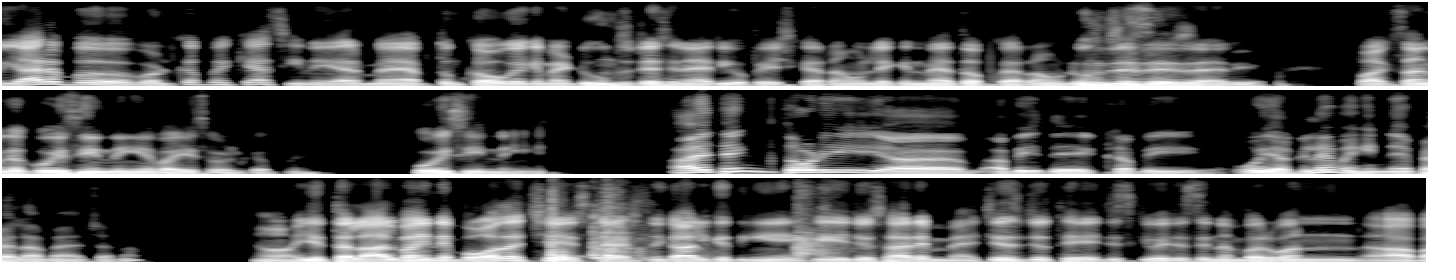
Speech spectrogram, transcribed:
تو یار اب ورلڈ کپ میں کیا سین ہے؟ یار میں اب تم کہو گے کہ میں ڈومز ڈے سینیریو پیش کر رہا ہوں لیکن میں تو اب کر رہا ہوں ڈومز ڈے سینیریو پاکستان کا کوئی سین نہیں ہے بھائی اس ورلڈ کپ میں۔ کوئی سین نہیں ہے۔ آئی تھنک تھوڑی ابھی دیکھ ابھی وہی اگلے مہینے پہلا میچ ہے نا۔ ہاں یہ تلال بھائی نے بہت اچھے اسٹیٹس نکال کے دیے ہیں کہ یہ جو سارے میچز جو تھے جس کی وجہ سے نمبر ون آپ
